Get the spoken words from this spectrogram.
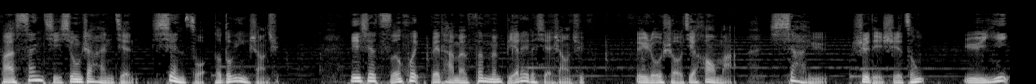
把三起凶杀案件线索都都印上去，一些词汇被他们分门别类的写上去，例如手机号码、下雨、尸体失踪、雨衣、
